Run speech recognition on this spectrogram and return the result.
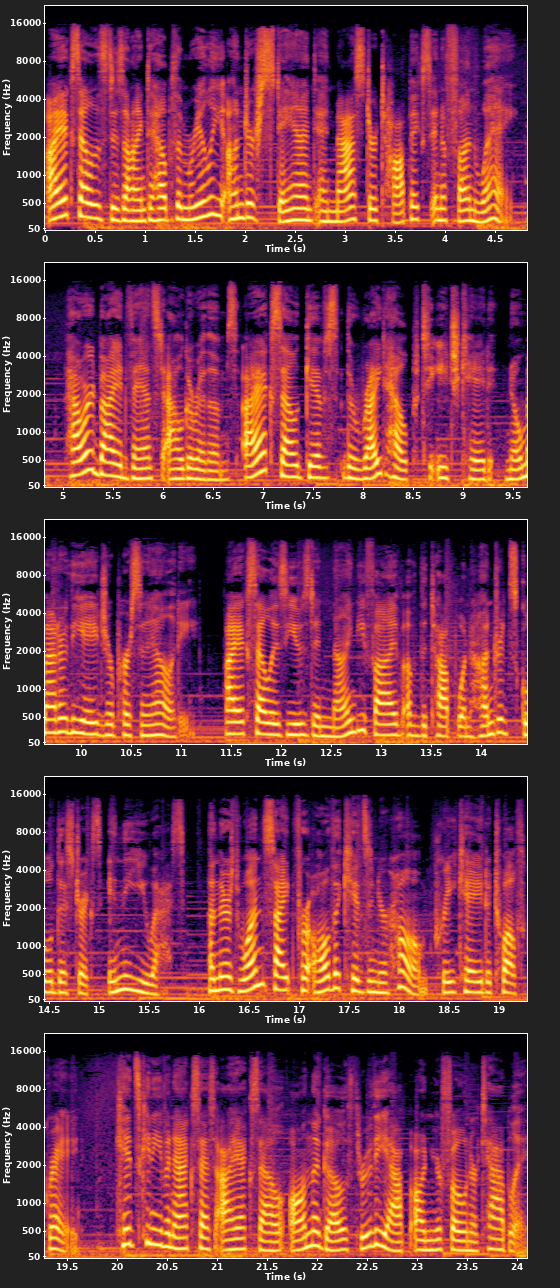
IXL is designed to help them really understand and master topics in a fun way. Powered by advanced algorithms, IXL gives the right help to each kid, no matter the age or personality. IXL is used in 95 of the top 100 school districts in the U.S., and there's one site for all the kids in your home, pre K to 12th grade. Kids can even access IXL on the go through the app on your phone or tablet.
